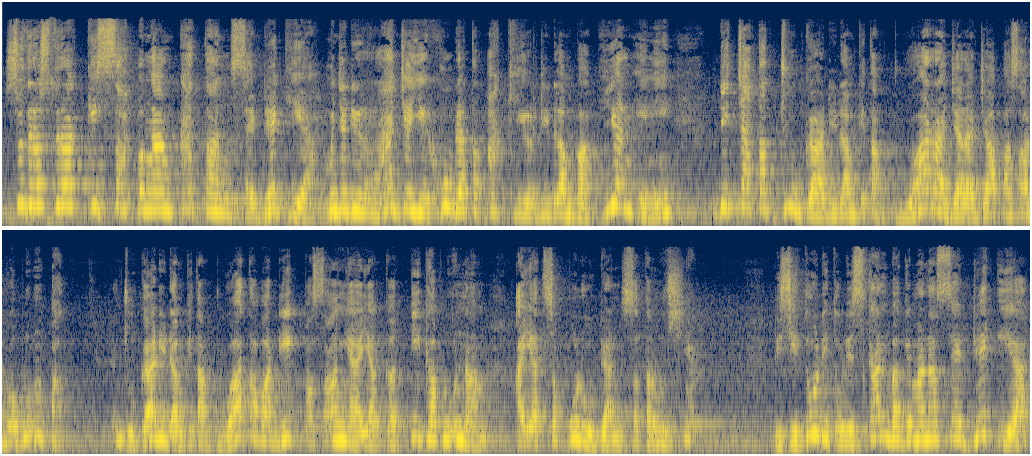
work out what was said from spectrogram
Saudara-saudara kisah pengangkatan Sedekia menjadi Raja Yehuda terakhir di dalam bagian ini dicatat juga di dalam kitab 2 Raja-Raja pasal 24 dan juga di dalam kitab 2 Tawadik pasalnya yang ke-36 ayat 10 dan seterusnya. Di situ dituliskan bagaimana Sedekia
